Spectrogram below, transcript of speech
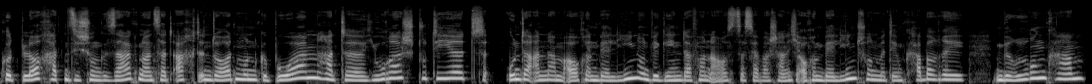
Kurt Bloch, hatten Sie schon gesagt, 1908 in Dortmund geboren, hatte Jura studiert, unter anderem auch in Berlin. Und wir gehen davon aus, dass er wahrscheinlich auch in Berlin schon mit dem Kabarett in Berührung kam.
